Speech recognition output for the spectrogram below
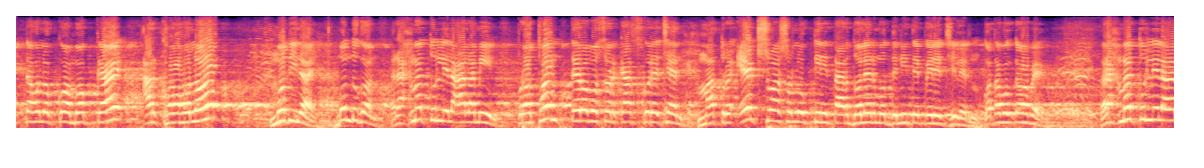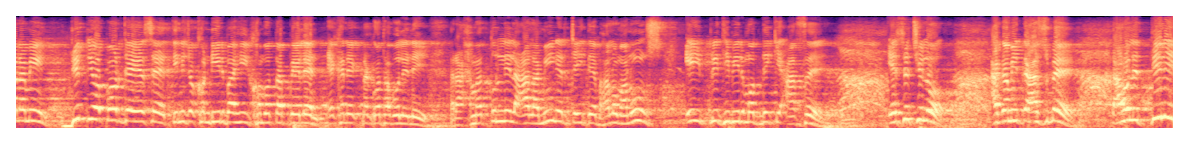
একটা হলো ক মক্কায়, আর খ হলো মদিনায়। বন্ধুগণ, রাহমাতুল্লিল আলামিন প্রথম তেরো বছর কাজ করেছেন, মাত্র একশো আশো লোক তিনি তার দলের মধ্যে নিতে পেরেছিলেন। কথা বলতে হবে? রাহমাতুল্লিল আলামিন। দ্বিতীয় পর্যায়ে এসে তিনি যখন নির্বাহী ক্ষমতা পেলেন, এখানে একটা কথা বলে নেই। রাহমাতুল্লিল আলামিনের চাইতে ভালো মানুষ এই পৃথিবীর মধ্যে কি আছে? এসেছিল, আগামীতে আসবে। তাহলে তিনি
